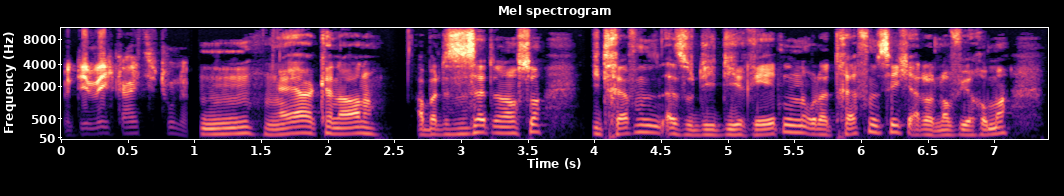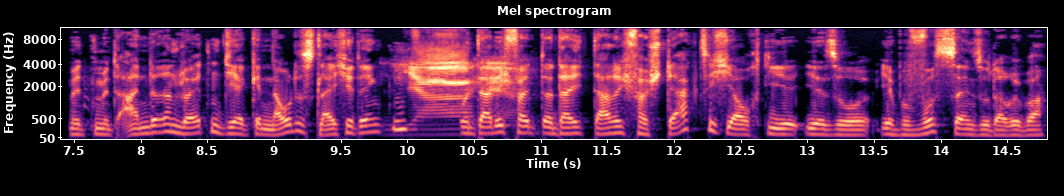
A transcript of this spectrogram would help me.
Mit denen will ich gar nichts zu tun haben. Hm, naja, keine Ahnung. Aber das ist halt dann auch so, die treffen, also die, die reden oder treffen sich, I don't know, wie auch immer, mit, mit anderen Leuten, die ja genau das Gleiche denken. Ja, Und dadurch, ja, ver- dadurch, dadurch verstärkt sich ja auch die, ihr so, ihr Bewusstsein so darüber.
